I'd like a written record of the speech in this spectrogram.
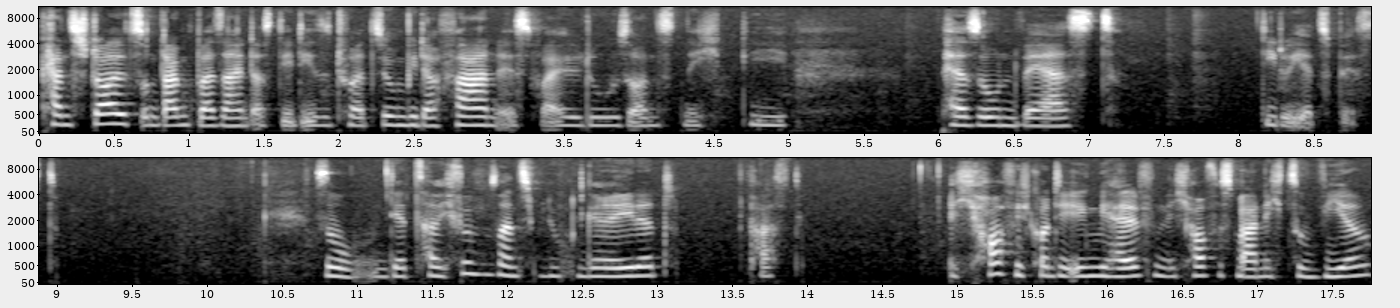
kannst stolz und dankbar sein, dass dir die Situation widerfahren ist, weil du sonst nicht die Person wärst, die du jetzt bist. So, und jetzt habe ich 25 Minuten geredet, fast. Ich hoffe, ich konnte dir irgendwie helfen. Ich hoffe, es war nicht zu wir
